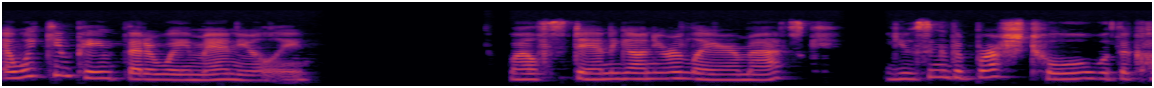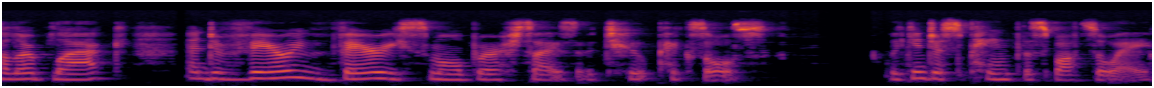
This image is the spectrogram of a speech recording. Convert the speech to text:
and we can paint that away manually. While standing on your layer mask, using the brush tool with the color black and a very, very small brush size of 2 pixels, we can just paint the spots away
